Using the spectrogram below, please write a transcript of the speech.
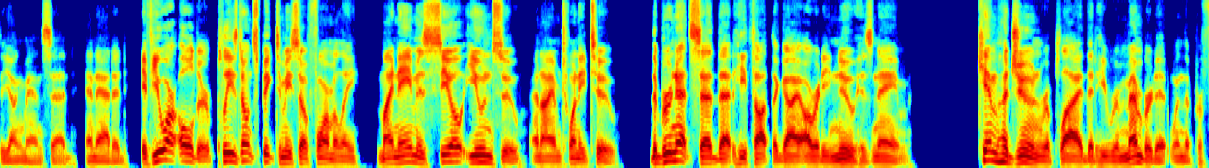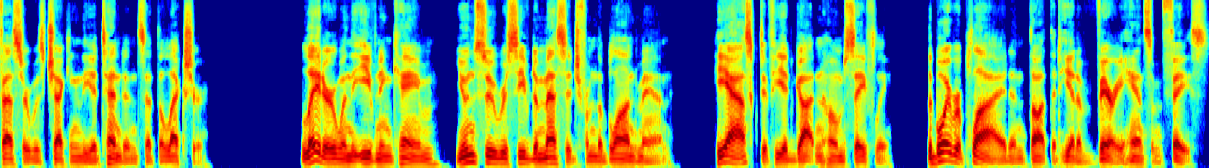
the young man said, and added, If you are older, please don't speak to me so formally. My name is Seo Yunsu, and I am 22. The brunette said that he thought the guy already knew his name. Kim Hajun replied that he remembered it when the professor was checking the attendance at the lecture. Later, when the evening came, Yunsu received a message from the blond man. He asked if he had gotten home safely. The boy replied and thought that he had a very handsome face,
